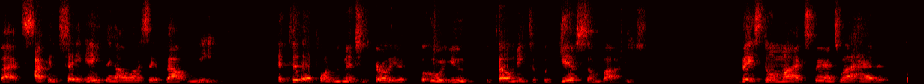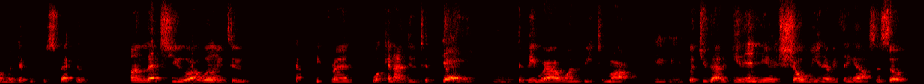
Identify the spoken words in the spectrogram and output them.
Facts. I can say anything I want to say about me. And to that point we mentioned earlier, but who are you to tell me to forgive somebody based on my experience when I have it from a different perspective, unless you are willing to tell me, friend, what can I do today mm-hmm. to be where I want to be tomorrow? Mm-hmm. But you got to get in there and show me and everything else. And so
